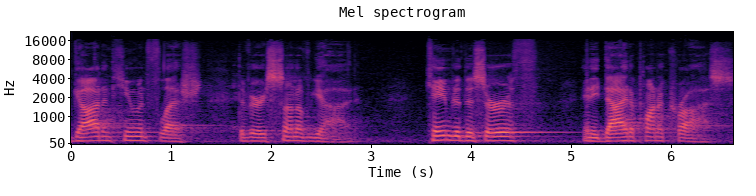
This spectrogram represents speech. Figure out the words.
God in human flesh, the very Son of God, came to this earth and he died upon a cross,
